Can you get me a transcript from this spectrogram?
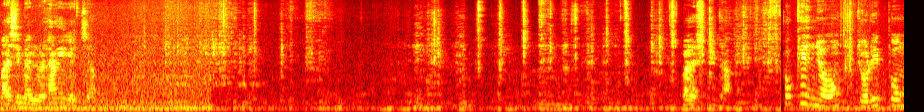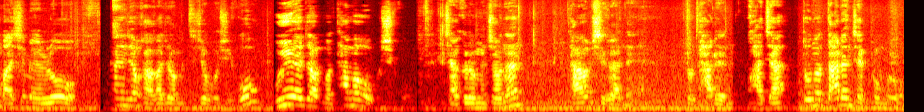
마시멜로 향이겠죠. 맛있습니다. 포켓용 조리퐁 마시멜로 편의점 가가지고 한번 드셔보시고 우유에도 한번 타 먹어보시고 자 그러면 저는 다음 시간에 또 다른 과자 또는 다른 제품으로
